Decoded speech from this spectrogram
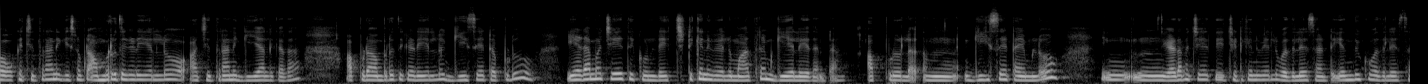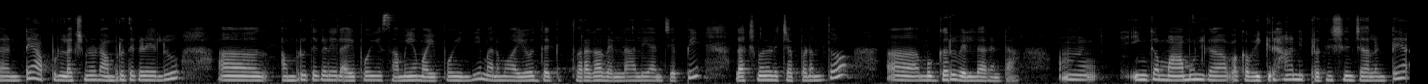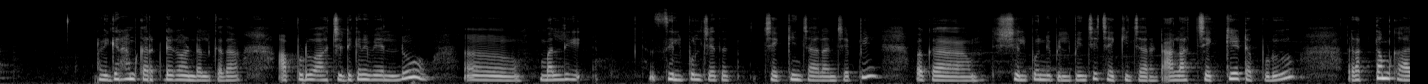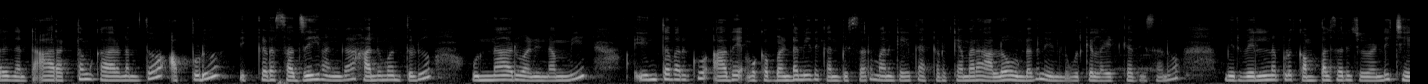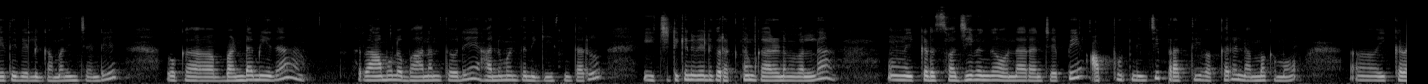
ఒక చిత్రాన్ని గీసినప్పుడు అమృత గడియల్లో ఆ చిత్రాన్ని గీయాలి కదా. అప్పుడు అమృత గడియల్లో గీసేటప్పుడు ఎడమ చేతికి ఉండే చిటికెన వేలు మాత్రం గీయలేదంట. అప్పుడు ల- గీసే టైంలో ఎడమ చేతి చిటికెన వేలు వదిలేసా అంటే ఎందుకు వదిలేసా అంటే అప్పుడు లక్ష్మణుడు అమృత గడియలు అమృత గడియలు అయిపోయే సమయం అయిపోయింది. మనము అయోధ్యకి త్వరగా వెళ్ళాలి అని చెప్పి లక్ష్మణుడు చెప్పడంతో ముగ్గురు వెళ్ళారంట. ఇంకా మామూలుగా ఒక విగ్రహాన్ని ప్రతిష్ఠించాలంటే విగ్రహం కరెక్ట్గా ఉండాలి కదా. అప్పుడు ఆ చిటికిన వేళ్ళు మళ్ళీ శిల్పుల చేత చెక్కించాలని చెప్పి ఒక శిల్పుని పిలిపించి చెక్కించారంట. అలా చెక్కేటప్పుడు రక్తం కారిందంట. ఆ రక్తం కారణంతో అప్పుడు ఇక్కడ సజీవంగా హనుమంతుడు ఉన్నారు అని నమ్మి ఇంతవరకు అదే ఒక బండ మీద కనిపిస్తారు. మనకైతే అక్కడ కెమెరా అలో ఉండదు. నేను ఊరికే లైట్గా తీశాను. మీరు వెళ్ళినప్పుడు కంపల్సరీ చూడండి. చేతి వేలు గమనించండి. ఒక బండ మీద రాముల బాణంతోనే హనుమంతుని గీసింటారు. ఈ చిటికెన వేలుకు రక్తం కారణం వల్ల ఇక్కడ సజీవంగా ఉన్నారని చెప్పి అప్పటి నుంచి ప్రతి ఒక్కరి నమ్మకము ఇక్కడ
